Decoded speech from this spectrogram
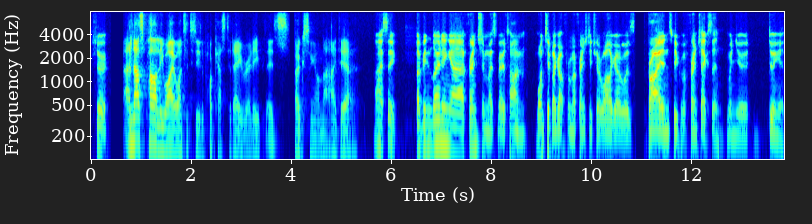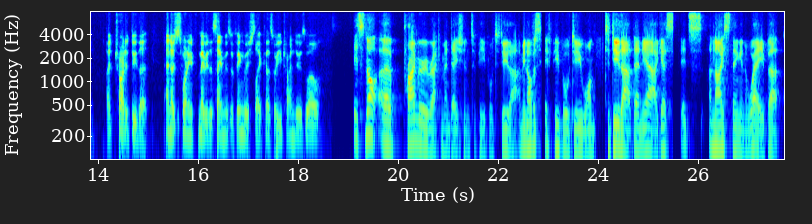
Sure. And that's partly why I wanted to do the podcast today, really. It's focusing on that idea. Oh, I see. I've been learning uh, French in my spare time. One tip I got from a French teacher a while ago was try and speak with a French accent when you're doing it. I try to do that. And I was just wondering if maybe the same as with English, like that's what you try and do as well. It's not a primary recommendation to people to do that. I mean, obviously, if people do want to do that, then yeah, I guess it's a nice thing in a way. But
